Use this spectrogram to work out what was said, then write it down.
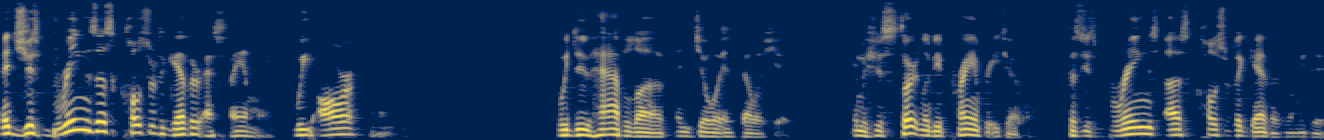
It just brings us closer together as family. We are family. We do have love and joy and fellowship. And we should certainly be praying for each other because it just brings us closer together when we do.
